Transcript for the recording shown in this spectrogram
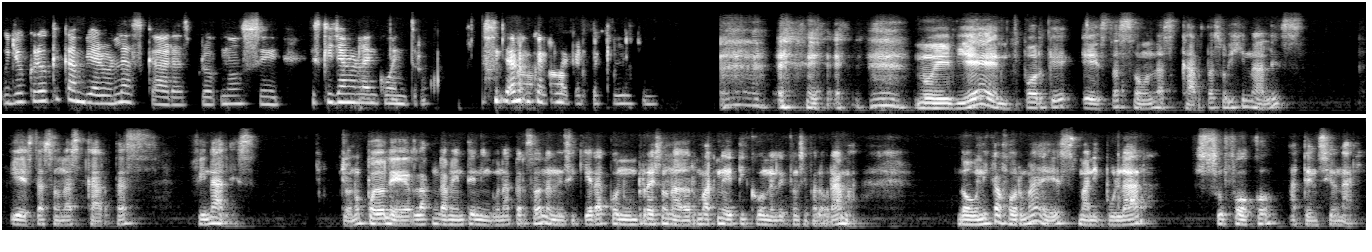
yo creo que cambiaron las caras, pero no sé. Es que ya no la encuentro. ya no encuentro la carta que elegí. Muy bien, porque estas son las cartas originales y estas son las cartas finales. Yo no puedo leer la, la mente de ninguna persona, ni siquiera con un resonador magnético, un electroencefalograma. La única forma es manipular su foco atencional.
